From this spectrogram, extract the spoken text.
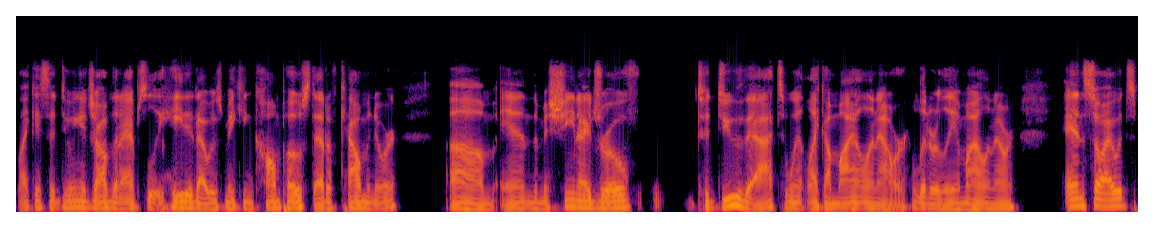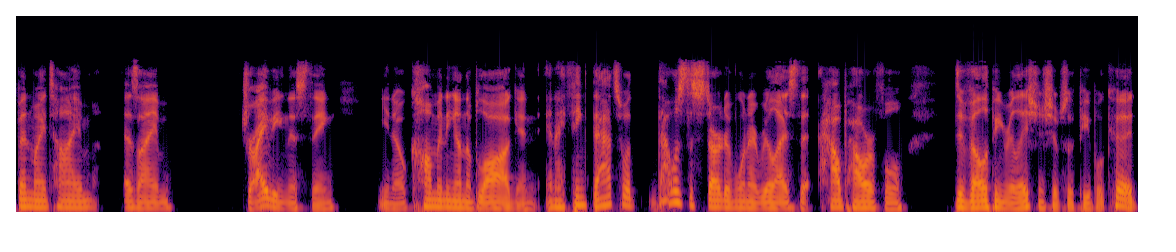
like I said, doing a job that I absolutely hated. I was making compost out of cow manure um, and the machine I drove to do that went like a mile an hour, literally a mile an hour. And so I would spend my time as I'm driving this thing, you know, commenting on the blog, and and I think that's what that was the start of when I realized that how powerful developing relationships with people could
